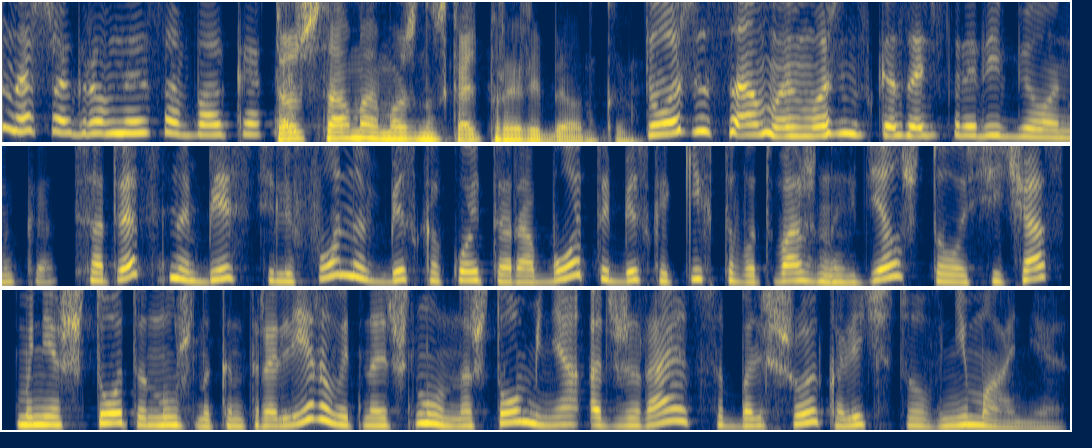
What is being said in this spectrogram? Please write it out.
Наша огромная собака. То же самое можно сказать про ребенка. То же самое можно сказать про ребенка. Соответственно, без телефонов, без какой-то работы, без каких-то вот важных дел, что сейчас мне что-то нужно контролировать, ну, на что у меня отжирается большое количество внимания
